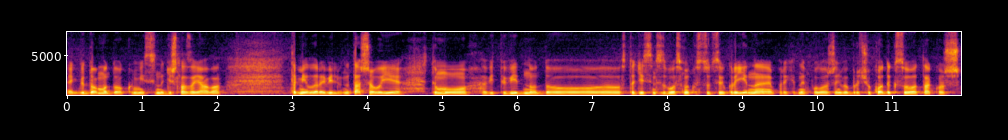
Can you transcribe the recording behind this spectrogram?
як відомо, до комісії надійшла заява Таміли Равіль Наташевої, тому відповідно до статті 78 Конституції України, перехідних положень Виборчого кодексу, а також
